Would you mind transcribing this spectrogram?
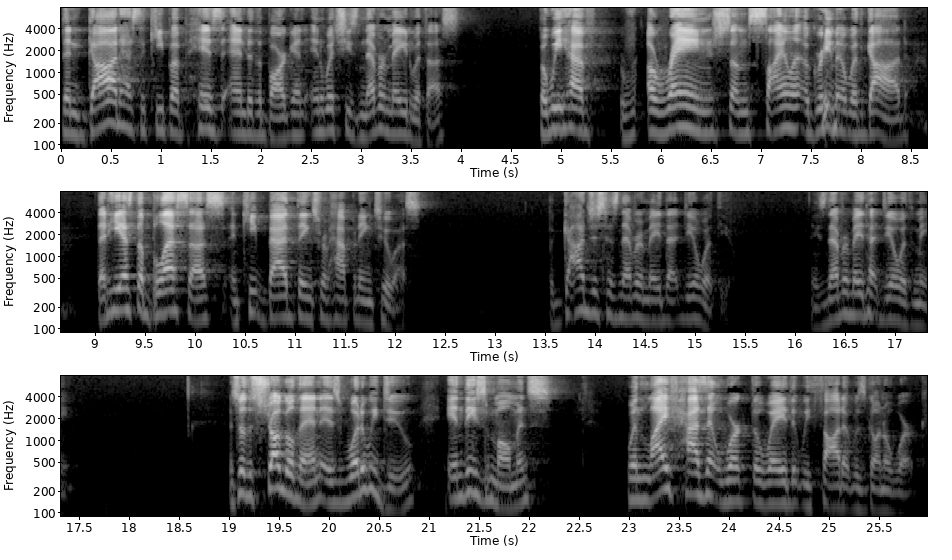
then God has to keep up his end of the bargain, in which he's never made with us. But we have arranged some silent agreement with God that he has to bless us and keep bad things from happening to us. But God just has never made that deal with you. He's never made that deal with me. And so the struggle then is what do we do in these moments when life hasn't worked the way that we thought it was going to work?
